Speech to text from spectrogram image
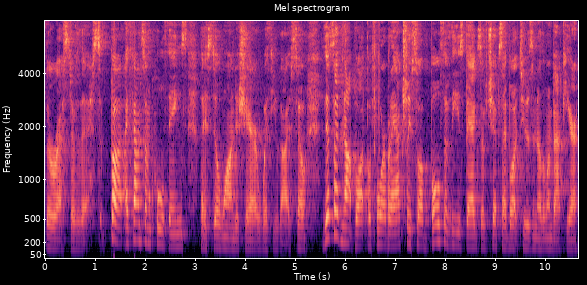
the rest of this. But I found some cool things that I still wanted to share with you guys. So this I've not bought before, but I actually saw both of these bags of chips. I bought two, is another one back here.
